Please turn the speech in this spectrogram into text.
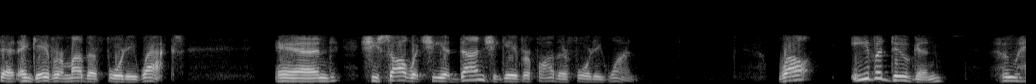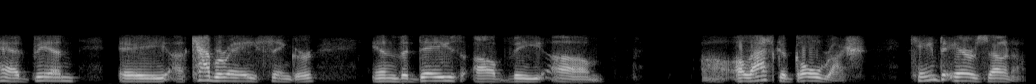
said, and gave her mother forty whacks. And she saw what she had done. She gave her father forty-one. Well, Eva Dugan, who had been a, a cabaret singer in the days of the um, uh, Alaska Gold Rush, came to Arizona,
